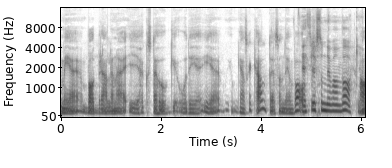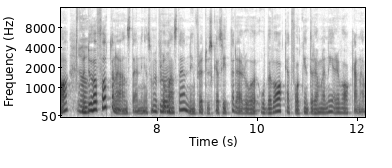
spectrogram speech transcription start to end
med badbrallorna i högsta hugg och det är ganska kallt där som det är en vak. Det ser ut som det var en vak. Ja, men Ja. du har fått den här anställningen som en provanställning för att du ska sitta där och, och bevaka att folk inte ramlar ner i vakarna.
